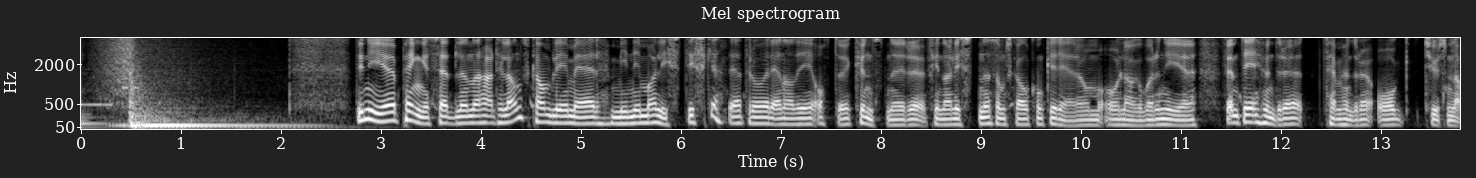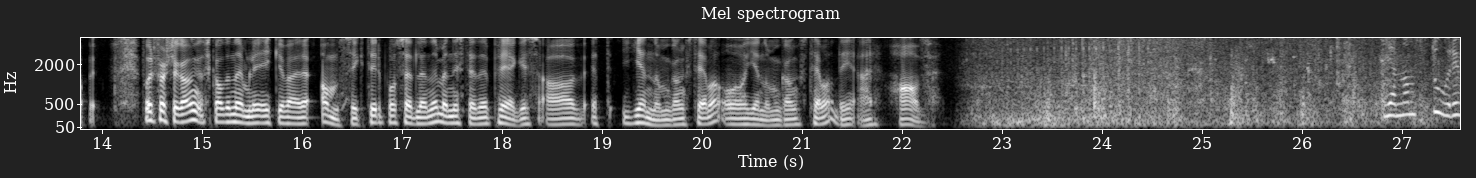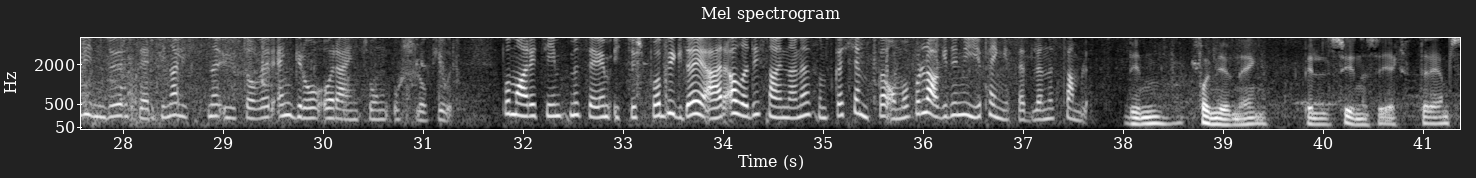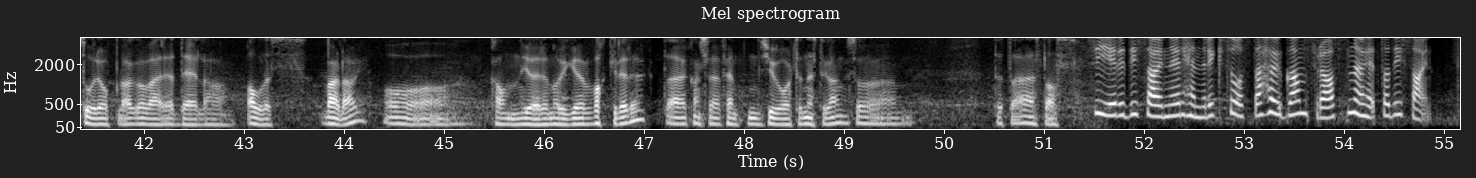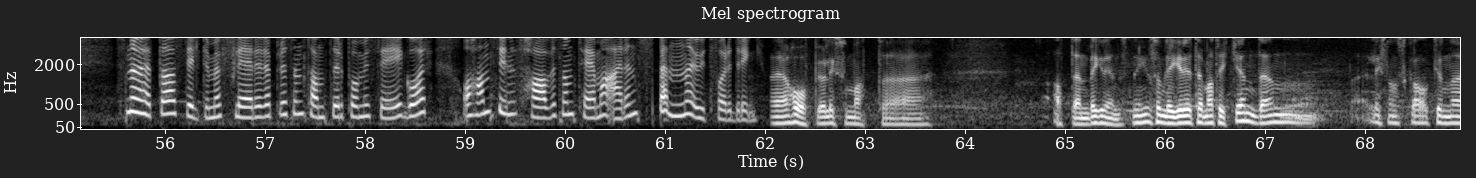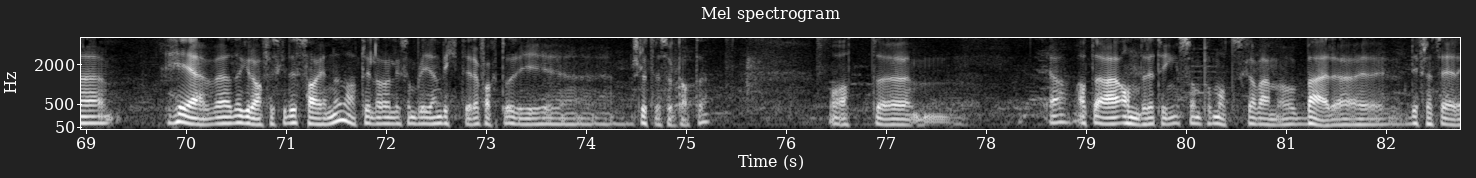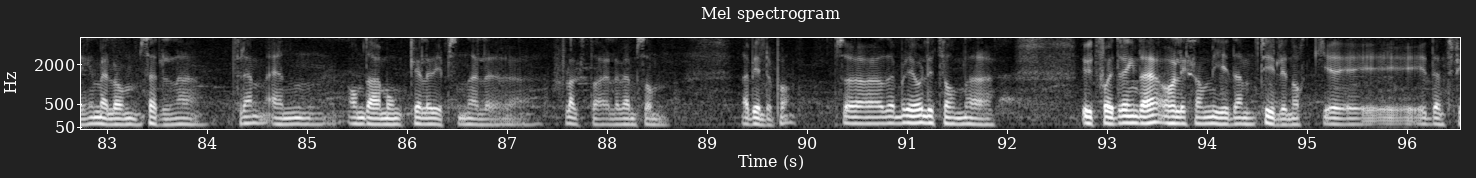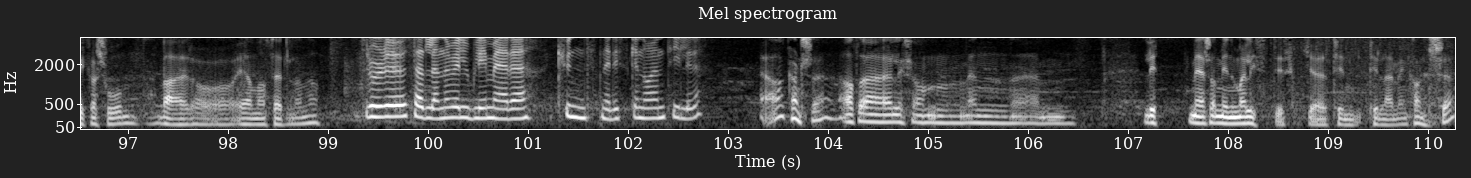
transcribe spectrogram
De nye pengesedlene her til lands kan bli mer minimalistiske. Det tror en av de åtte kunstnerfinalistene som skal konkurrere om å lage våre nye 50, 100, 500 og 1000-lapper. For første gang skal det nemlig ikke være ansikter på sedlene, men i stedet preges av et gjennomgangstema, og gjennomgangstema det er hav. Gjennom store vinduer ser finalistene utover en grå og regntung Oslofjord. På Maritimt museum ytterst på Bygdøy er alle designerne som skal kjempe om å få lage de nye pengesedlene samlet. Din formgivning vil synes i ekstremt store opplag og være del av alles hverdag. Og kan gjøre Norge vakrere. Det er kanskje 15-20 år til neste gang, så dette er stas. Sier designer Henrik Såstad Haugan fra Snøhetta Design. Snøhetta stilte med flere representanter på museet i går, og han synes havet som tema er en spennende utfordring. Jeg håper jo liksom at, eh, at den begrensningen som ligger i tematikken, den liksom skal kunne heve det grafiske designet da, til å liksom bli en viktigere faktor i eh, sluttresultatet. Og at, eh, ja, at det er andre ting som på en måte skal være med å bære differensieringen mellom sedlene frem, enn om det er Munch eller Ibsen eller eh, Flagstad eller hvem som det er bilder på. Så det blir jo litt sånn eh, utfordring det, å liksom gi dem tydelig nok eh, identifikasjon, hver og en av sedlene. Tror du sedlene vil bli mer kunstneriske nå enn tidligere? Ja, kanskje. At det er liksom en litt mer sånn minimalistisk tilnærming, kanskje.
